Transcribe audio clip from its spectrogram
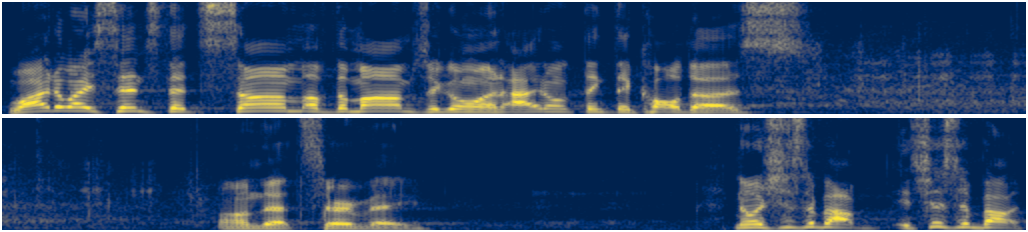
Why do I sense that some of the moms are going, I don't think they called us on that survey? No, it's just about, it's just about,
